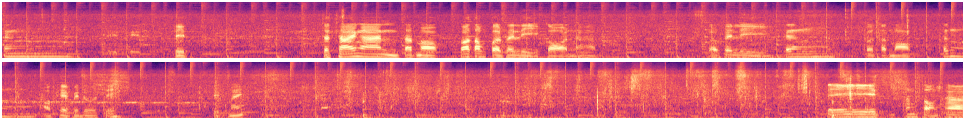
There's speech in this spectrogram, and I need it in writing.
ตึ้งติด จะใช้งานตัดหมอกก็ต้องเปิดไฟหลีก่อนนะครับ เปิดไฟหลีตึ้งเปิดตัดหมอกตึ้งโอเคไปดูสิติดไหม ติดทั้งสองข้าง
